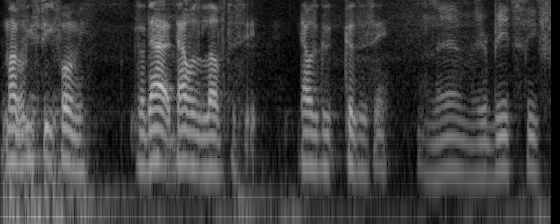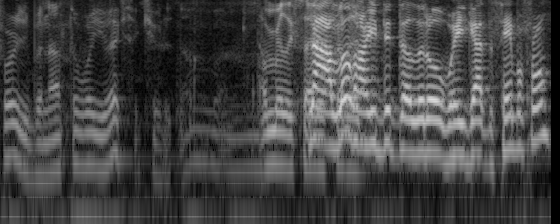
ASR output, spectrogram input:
my beat speak for me. So that that was love to see. That was good, good to see. Yeah, your beat speaks for you, but not the way you executed them. Mm. I'm really excited. Nah, I for love the- how he did the little where he got the sample from,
